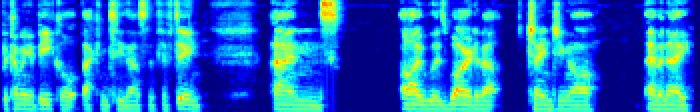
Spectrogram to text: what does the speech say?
becoming a B Corp back in 2015, and I was worried about changing our M and A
